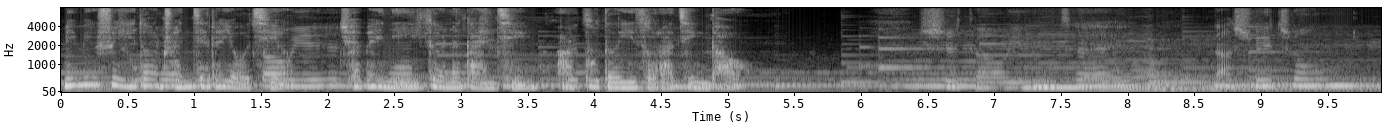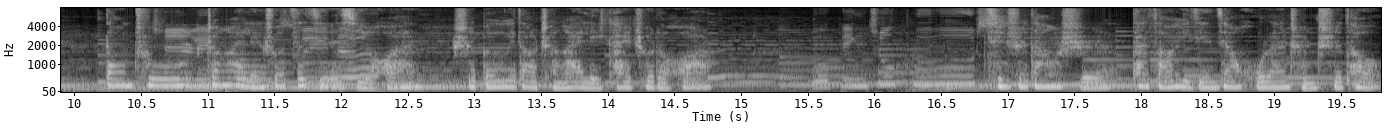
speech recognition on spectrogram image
明明是一段纯洁的友情，却被你一个人的感情而不得已走到尽头。是倒映在那水中。当初张爱玲说自己的喜欢是卑微到尘埃里开出的花，其实当时她早已经将胡兰成吃透。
